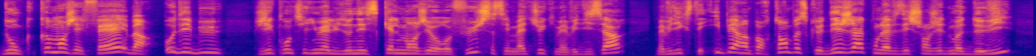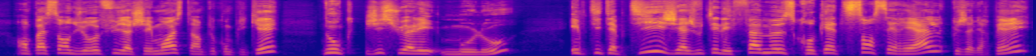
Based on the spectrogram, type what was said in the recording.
Donc, comment j'ai fait? Eh ben, Au début, j'ai continué à lui donner ce qu'elle mangeait au refuge. Ça, c'est Mathieu qui m'avait dit ça. Il m'avait dit que c'était hyper important parce que déjà qu'on la faisait changer de mode de vie, en passant du refuge à chez moi, c'était un peu compliqué. Donc, j'y suis allée mollo. Et petit à petit, j'ai ajouté les fameuses croquettes sans céréales que j'avais repérées.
